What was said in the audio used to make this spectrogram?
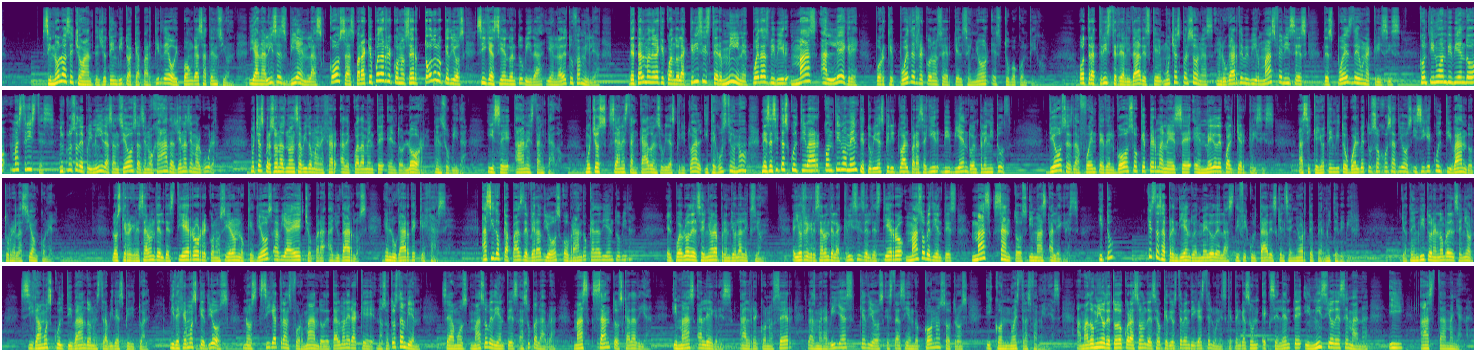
Si no lo has hecho antes, yo te invito a que a partir de hoy pongas atención y analices bien las cosas para que puedas reconocer todo lo que Dios sigue haciendo en tu vida y en la de tu familia, de tal manera que cuando la crisis termine puedas vivir más alegre porque puedes reconocer que el Señor estuvo contigo. Otra triste realidad es que muchas personas, en lugar de vivir más felices después de una crisis, continúan viviendo más tristes, incluso deprimidas, ansiosas, enojadas, llenas de amargura. Muchas personas no han sabido manejar adecuadamente el dolor en su vida y se han estancado. Muchos se han estancado en su vida espiritual y te guste o no, necesitas cultivar continuamente tu vida espiritual para seguir viviendo en plenitud. Dios es la fuente del gozo que permanece en medio de cualquier crisis. Así que yo te invito, vuelve tus ojos a Dios y sigue cultivando tu relación con Él. Los que regresaron del destierro reconocieron lo que Dios había hecho para ayudarlos, en lugar de quejarse. ¿Has sido capaz de ver a Dios obrando cada día en tu vida? El pueblo del Señor aprendió la lección. Ellos regresaron de la crisis del destierro más obedientes, más santos y más alegres. ¿Y tú? ¿Qué estás aprendiendo en medio de las dificultades que el Señor te permite vivir? Yo te invito en el nombre del Señor, sigamos cultivando nuestra vida espiritual y dejemos que Dios nos siga transformando de tal manera que nosotros también seamos más obedientes a su palabra, más santos cada día y más alegres al reconocer las maravillas que Dios está haciendo con nosotros y con nuestras familias. Amado mío, de todo corazón deseo que Dios te bendiga este lunes, que tengas un excelente inicio de semana y hasta mañana.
